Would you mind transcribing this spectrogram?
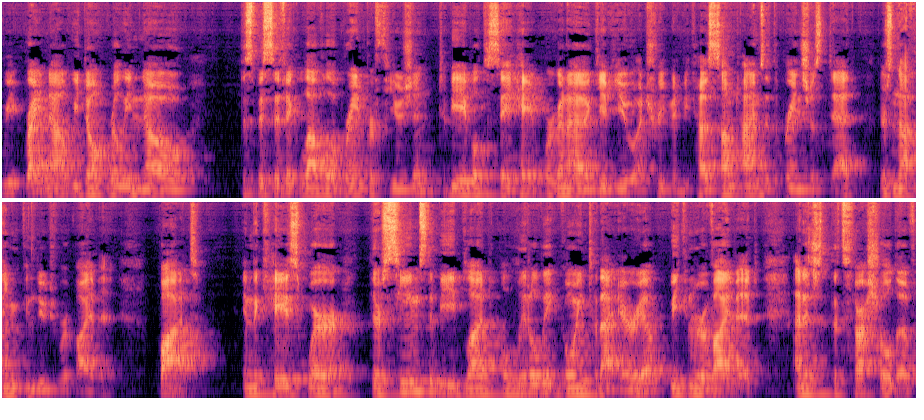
we, right now we don't really know the specific level of brain perfusion to be able to say, hey, we're going to give you a treatment because sometimes if the brain's just dead, there's nothing you can do to revive it. But in the case where there seems to be blood a little bit going to that area, we can revive it. And it's the threshold of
